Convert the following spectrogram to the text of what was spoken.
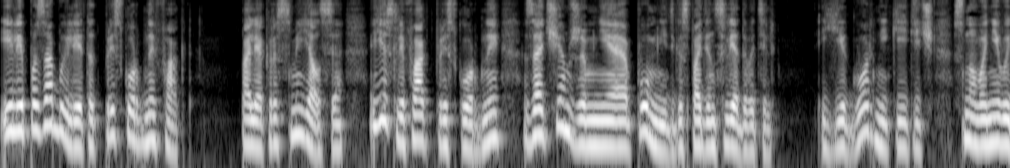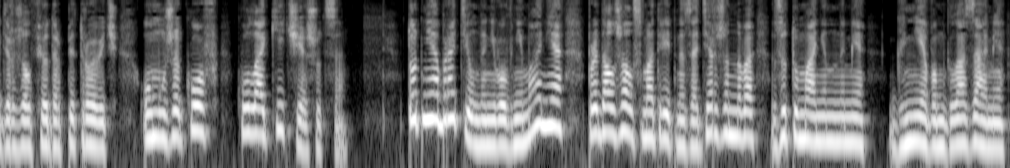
или позабыли этот прискорбный факт? Поляк рассмеялся. «Если факт прискорбный, зачем же мне помнить, господин следователь?» «Егор Никитич», — снова не выдержал Федор Петрович, — «у мужиков кулаки чешутся». Тот не обратил на него внимания, продолжал смотреть на задержанного затуманенными гневом глазами.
